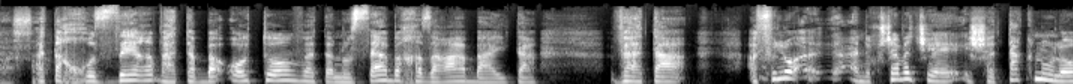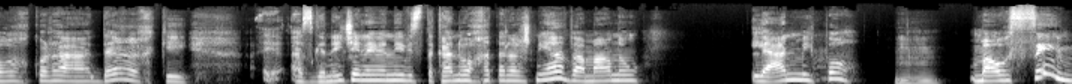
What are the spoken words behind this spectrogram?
באסה. אתה חוזר ואתה באוטו ואתה נוסע בחזרה הביתה, ואתה, אפילו, אני חושבת ששתקנו לאורך כל הדרך, כי הסגנית שלי ואני הסתכלנו אחת על השנייה ואמרנו, לאן מפה? Mm-hmm. מה עושים?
